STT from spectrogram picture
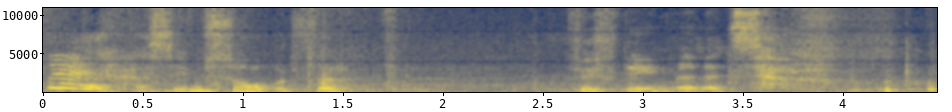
There, I seem sorted for 15 minutes.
